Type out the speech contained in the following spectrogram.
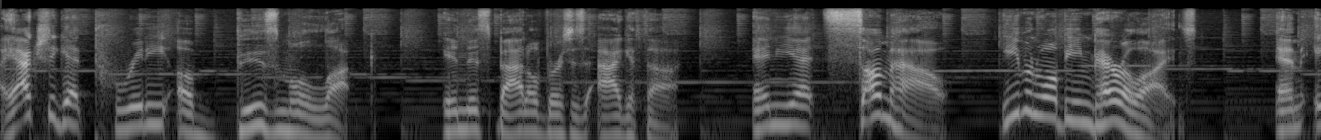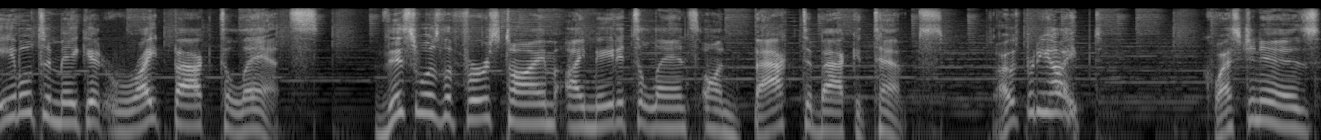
I actually get pretty abysmal luck in this battle versus Agatha, and yet somehow, even while being paralyzed, am able to make it right back to Lance. This was the first time I made it to Lance on back-to-back attempts. So I was pretty hyped. Question is,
